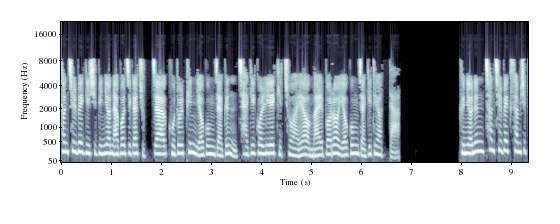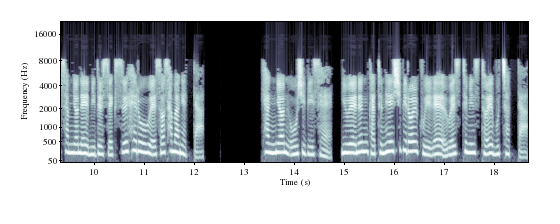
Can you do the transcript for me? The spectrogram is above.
1722년 아버지가 죽자 고돌핀 여공작은 자기 권리에 기초하여 말버러 여공작이 되었다. 그녀는 1733년에 미들섹스 헤로우에서 사망했다. 향년 52세, 유해는 같은 해 11월 9일에 웨스트민스터에 묻혔다.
